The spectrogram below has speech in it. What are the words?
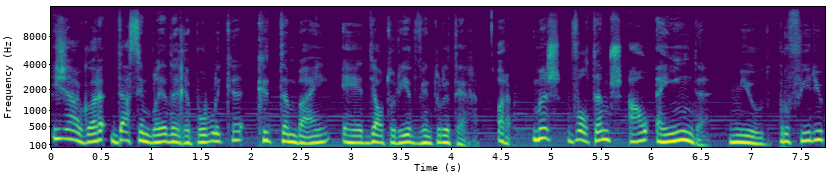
E já agora da Assembleia da República, que também é de autoria de Ventura Terra. Ora, mas voltamos ao ainda miúdo Profírio,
